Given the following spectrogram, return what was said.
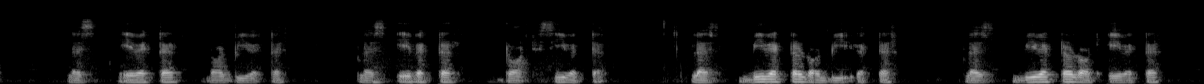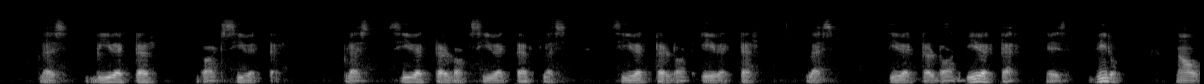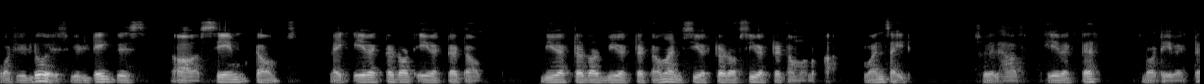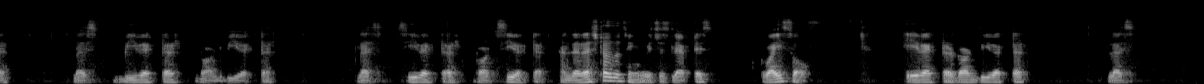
plus a vector dot b vector plus a vector dot c vector plus b vector dot b vector plus b vector dot a vector plus b vector dot c vector plus c vector dot c vector plus c vector dot a vector plus c vector dot b vector is 0. Now what we'll do is we'll take this uh, same terms like a vector dot a vector term, b vector dot b vector term and c vector dot c vector term on uh, one side. So we'll have a vector dot a vector plus b vector dot b vector plus c vector dot c vector and the rest of the thing which is left is twice of a vector dot b vector plus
